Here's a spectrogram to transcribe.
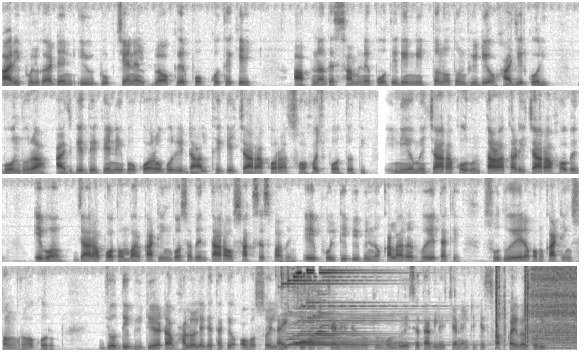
Ariful garden YouTube channel ব্লকের পক্ষ থেকে আপনাদের সামনে প্রতিদিন নিত্য নতুন ভিডিও হাজির করি। বন্ধুরা, আজকে দেখে নেব করবরি ডাল থেকে চারা করা সহজ পদ্ধতি। এই নিয়মে চারা করুন, তাড়াতাড়ি চারা হবে এবং যারা প্রথমবার কাটিং বসাবেন তারাও সাকসেস পাবেন। এই ফুলটি বিভিন্ন কালারের হয়ে থাকে, শুধু এরকম কাটিং সংগ্রহ করুন। যদি ভিডিওটা ভালো লেগে থাকে অবশ্যই লাইক দিবেন। চ্যানেলে নতুন বন্ধু এসে থাকলে চ্যানেলটিকে সাবস্ক্রাইব করি।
